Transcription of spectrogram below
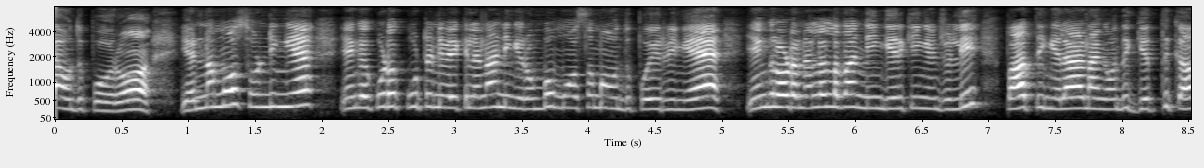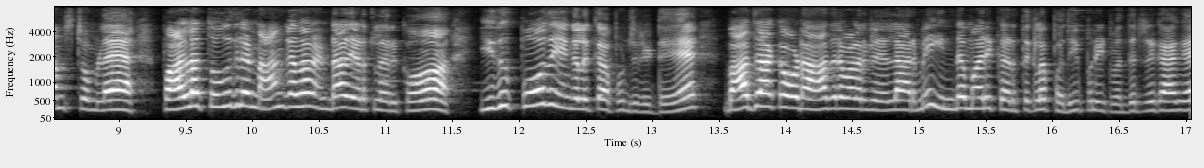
தான் வந்து போகிறோம் என்னமோ சொன்னீங்க எங்கள் கூட கூட்டணி வைக்கலைன்னா நீங்கள் ரொம்ப மோசமாக வந்து போயிடுவீங்க எங்களோட நிழலில் தான் நீங்கள் இருக்கீங்கன்னு சொல்லி பார்த்தீங்களா நாங்கள் வந்து கெத்து காமிச்சிட்டோம்ல. பல தொகுதியில் நாங்கள் தான் ரெண்டாவது இடத்துல இருக்கோம். இது போதும் எங்களுக்கு அப்படின்னு சொல்லிட்டு பாஜகவோட ஆதரவாளர்கள் எல்லாருமே இந்த மாதிரி கருத்துக்களை பதிவு பண்ணிட்டு வந்துட்டு இருக்காங்க.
